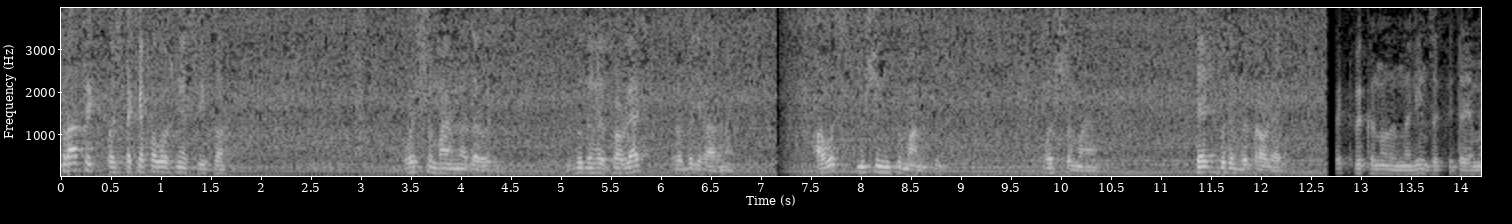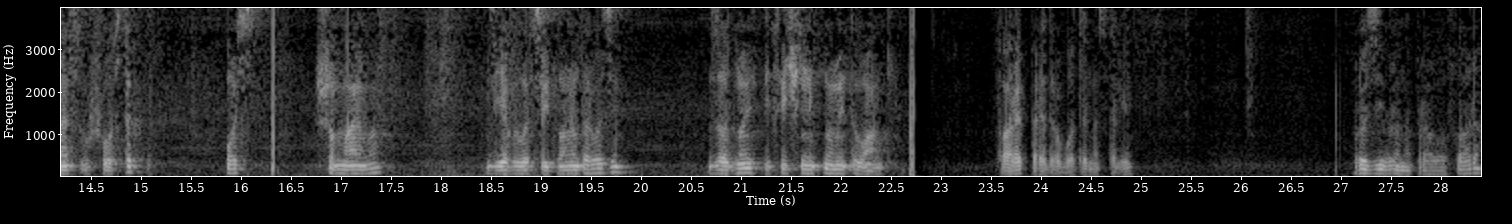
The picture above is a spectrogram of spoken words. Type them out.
Traffic, ось таке положення світла. Ось що маємо на дорозі. Будемо виправляти, робити гарно. А ось включені туманки. Ось що маємо. Теж будемо виправляти. Виконали на лінзах від АМС у шостих. Ось що маємо. З'явилось світло на дорозі. Заодно і підсвічені кнопки туманки. Фари перед роботою на столі. Розібрана права фара,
